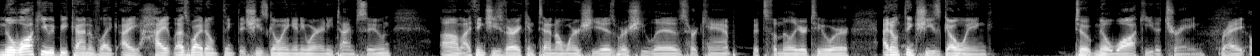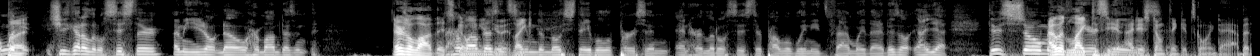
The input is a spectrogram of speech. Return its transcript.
Milwaukee would be kind of like I high. That's why I don't think that she's going anywhere anytime soon. Um, I think she's very content on where she is, where she lives, her camp. It's familiar to her. I don't think she's going to Milwaukee to train, right? But you- she's got a little sister. I mean, you don't know. Her mom doesn't. There's a lot that's her going mom into doesn't it. Like seem the most stable of person, and her little sister probably needs family there. There's a uh, yeah. There's so many. I would like to see it. I just don't think it's going to happen.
